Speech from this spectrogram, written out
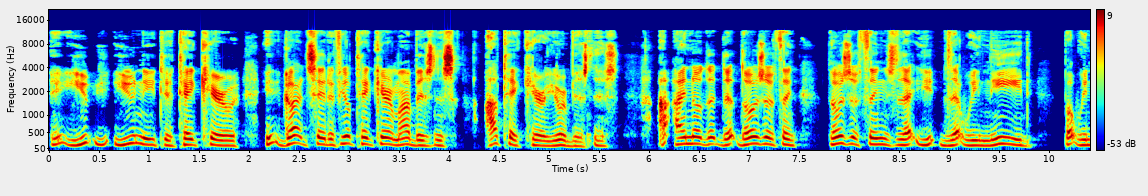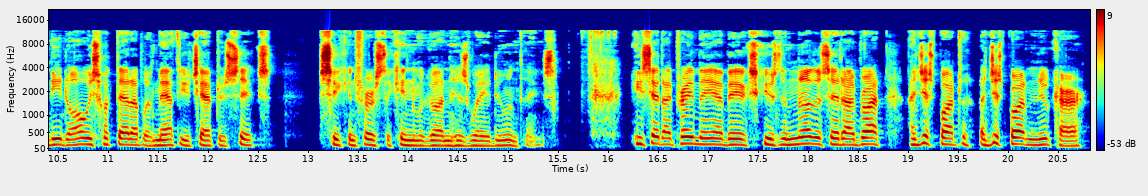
You you need to take care of. it. God said, if you'll take care of my business, I'll take care of your business. I, I know that, that, those are things. Those are things that you, that we need, but we need to always hook that up with Matthew chapter six, seeking first the kingdom of God and His way of doing things. He said, "I pray may I be excused." And another said, "I brought. I just bought. I just bought a new car,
